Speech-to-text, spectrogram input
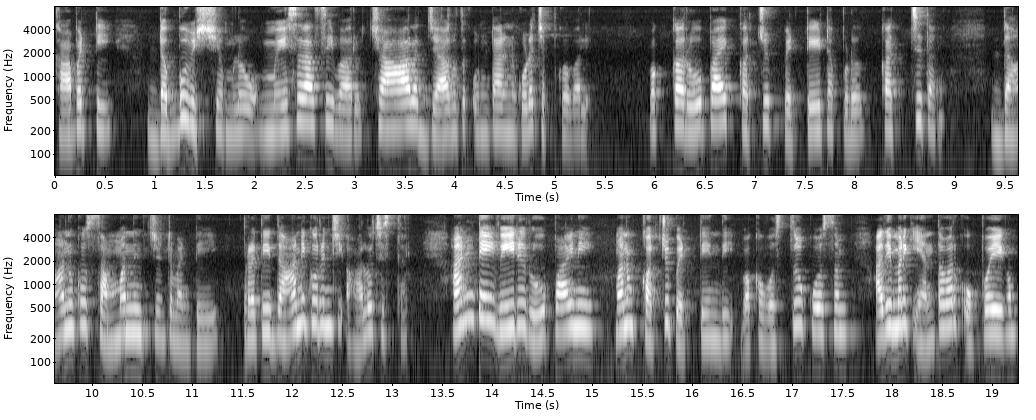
కాబట్టి డబ్బు విషయంలో మేషరాశి వారు చాలా జాగ్రత్తగా ఉంటారని కూడా చెప్పుకోవాలి. ఒక్క రూపాయి ఖర్చు పెట్టేటప్పుడు ఖచ్చితంగా దానికి సంబంధించినటువంటి ప్రతి దాని గురించి ఆలోచిస్తారు. అంటే వీరి రూపాయిని మనం ఖర్చు పెట్టింది ఒక వస్తువు కోసం అది మనకి ఎంతవరకు ఉపయోగం?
